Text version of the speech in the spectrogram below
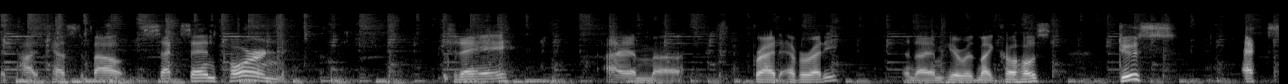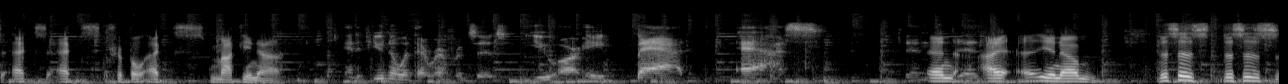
a podcast about sex and porn. Today, I am uh, Brad Eveready, and I am here with my co-host Deuce XXX Triple X Machina. And if you know what that reference is, you are a bad ass. And I, uh, you know, this is this is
